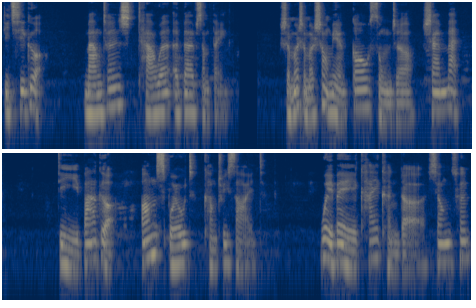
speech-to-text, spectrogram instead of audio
第七个，mountains tower above something，什么什么上面高耸着山脉。第八个，unspoiled countryside， 未被开垦的乡村。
